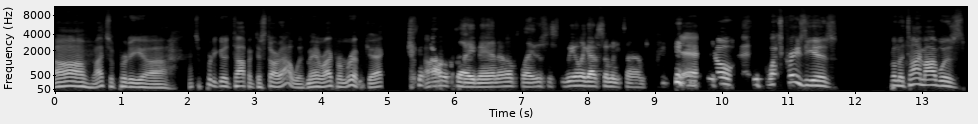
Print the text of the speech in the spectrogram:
Um, that's a pretty uh that's a pretty good topic to start out with, man. Right from rip, Jack. I don't play, man. I don't play. This is we only got so many times. yeah, you know what's crazy is from the time I was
